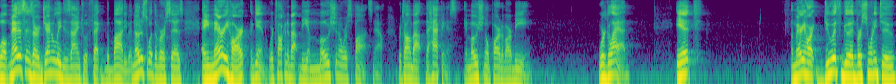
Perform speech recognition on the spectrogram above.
Well, medicines are generally designed to affect the body, but notice what the verse says a merry heart, again, we're talking about the emotional response now. We're talking about the happiness, emotional part of our being. We're glad. It, a merry heart doeth good, verse 22,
